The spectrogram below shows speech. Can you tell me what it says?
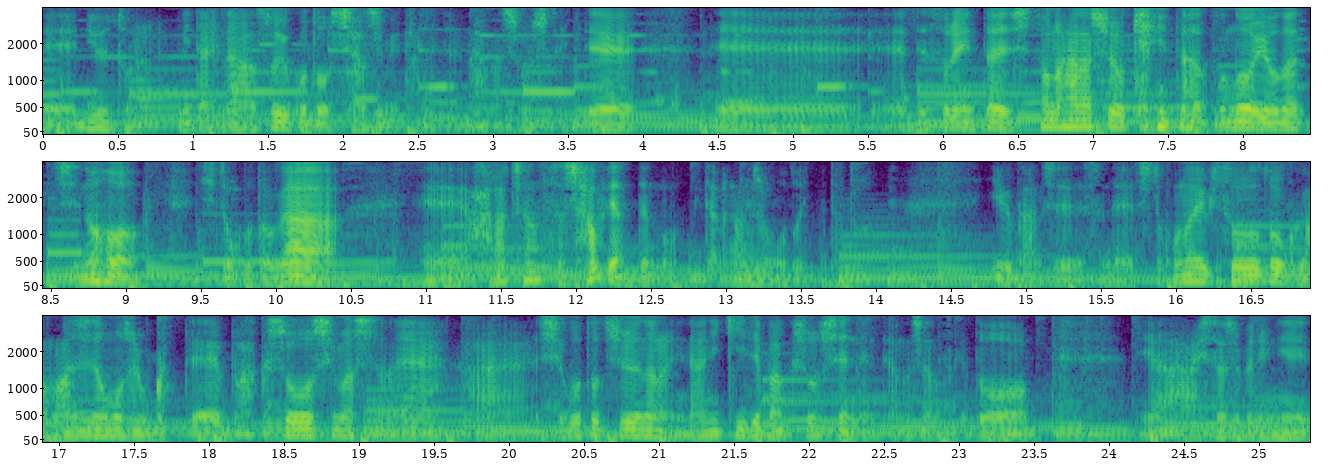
えー、ニュートラルみたいなそういうことをし始めたみたいな話をしていて、えー、でそれに対してその話を聞いた後のよだっちの一言が「えー、原ちゃんさ、シャブやってんの？みたいな感じのことを言ったという感じでですね、ちょっとこのエピソードトークがマジで面白くて爆笑しましたね。はい。仕事中なのに何聞いて爆笑してんねんって話なんですけど、いやー、久しぶりに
